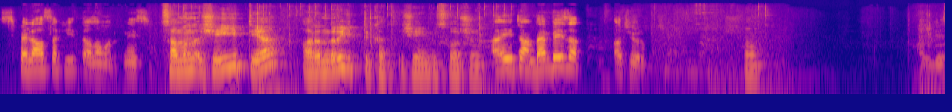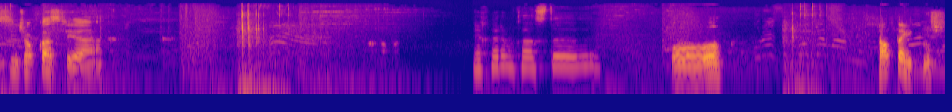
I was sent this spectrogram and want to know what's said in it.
Spell alsak iyi de alamadık neyse. Samın şeyi gitti ya. Arındırı gitti kat şey Miss Fortune. Ha, iyi tamam ben base at atıyorum. Tamam. Abi Lee'sin çok kastı ya. Yakarım kastı. Oo. Top da gitmiş.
